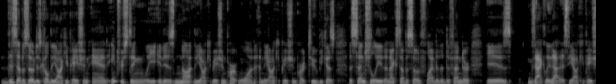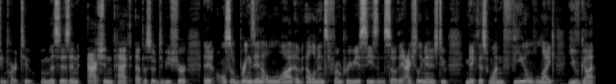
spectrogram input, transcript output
this episode is called The Occupation, and interestingly, it is not The Occupation Part 1 and The Occupation Part 2 because essentially the next episode, Flight of the Defender, is exactly that. It's The Occupation Part 2. And this is an action packed episode to be sure, and it also brings in a lot of elements from previous seasons. So they actually managed to make this one feel like you've got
